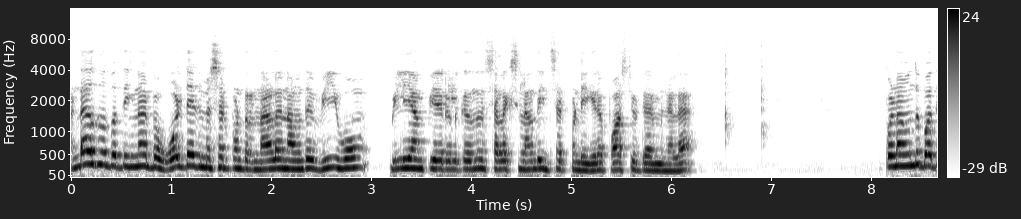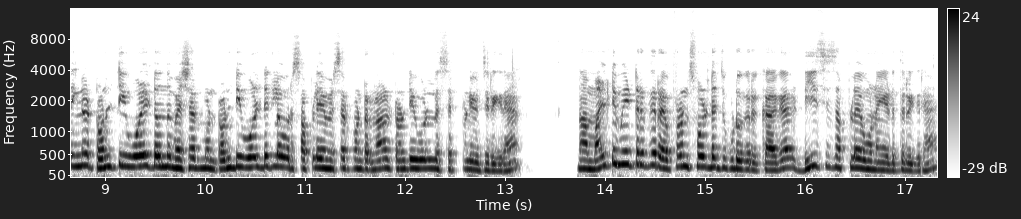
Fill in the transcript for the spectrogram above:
ரெண்டாவது பார்த்தீங்கன்னா இப்போ வோல்டேஜ் மெஷர் பண்ணுறதுனால நான் வந்து வி ஹோம் மில்லி ஆம்பியர்களுக்கு வந்து செலெக்ஷனில் வந்து இன்செர்ட் பண்ணிக்கிறேன். பாசிட்டிவ் டெர்மினலை இப்போ நான் வந்து பார்த்தீங்கன்னா டுவெண்ட்டி வோல்ட் வந்து மெஷர் பண்ண டுவெண்ட்டி வோல்ட்டுக்குள்ள ஒரு சப்ளை மெஷர் பண்ணுறதுனால டுவெண்ட்டி வோல்ட்டில் செட் பண்ணி வச்சிருக்கிறேன். நான் மல்டிமீட்டருக்கு ரெஃபரன்ஸ் வோல்டேஜ் கொடுக்கறதுக்காக டிசி சப்ளை ஒன்று எடுத்திருக்கிறேன்.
